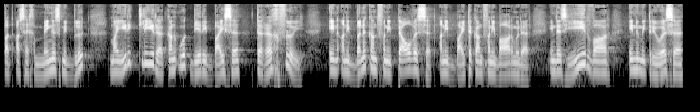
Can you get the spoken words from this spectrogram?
wat as hy gemeng is met bloed, maar hierdie kliere kan ook deur die buise terugvloei en aan die binnekant van die pelvis sit, aan die buitekant van die baarmoeder. En dis hier waar endometriose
